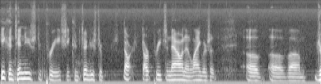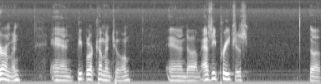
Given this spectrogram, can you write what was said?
He continues to preach. He continues to start, start preaching now and in language that of, of um, German, and people are coming to him. And um, as he preaches, the,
